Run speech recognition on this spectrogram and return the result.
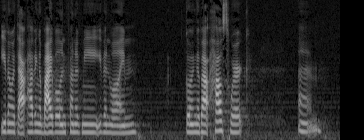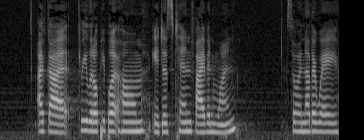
even without having a Bible in front of me, even while I'm going about housework. Um, I've got three little people at home, ages 10, 5, and 1. So, another way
